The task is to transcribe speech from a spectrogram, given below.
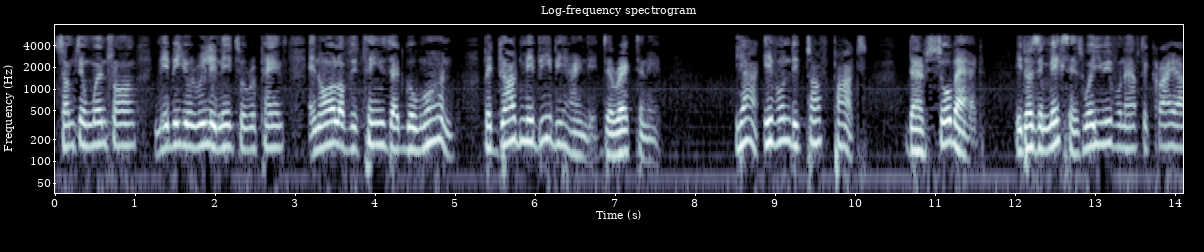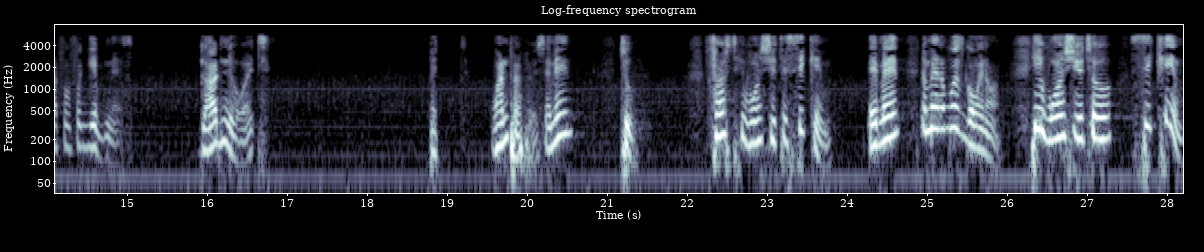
Something went wrong. Maybe you really need to repent and all of the things that go on. But God may be behind it, directing it. Yeah, even the tough parts that are so bad, it doesn't make sense where you even have to cry out for forgiveness. God knew it. But one purpose. Amen? Two. First, He wants you to seek Him. Amen? No matter what's going on. He wants you to seek Him.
